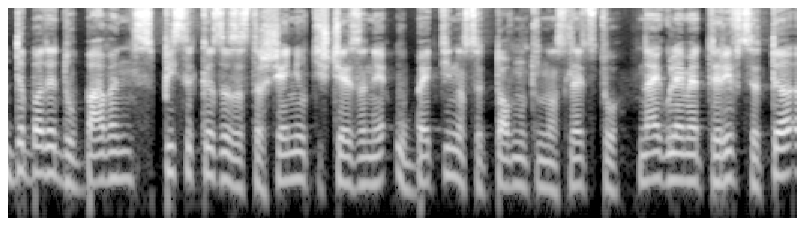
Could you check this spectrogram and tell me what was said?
да бъде добавен в списъка за застрашени от изчезване обекти на световното наследство. Най-големият риф в света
